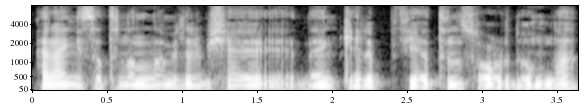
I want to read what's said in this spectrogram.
herhangi satın alınabilir bir şeye denk gelip fiyatını sorduğumda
